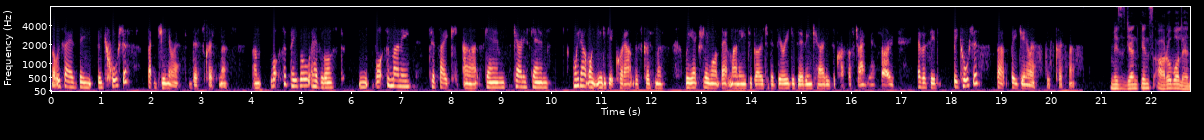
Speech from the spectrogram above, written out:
What we say is be, be cautious but generous this Christmas. Um, lots of people have lost lots of money to fake uh, scams, charity scams. We don't want you to get caught out this Christmas. We actually want that money to go to the very deserving charities across Australia. So, as I said, be cautious, but be generous this Christmas. Ms Jenkins আরও বলেন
